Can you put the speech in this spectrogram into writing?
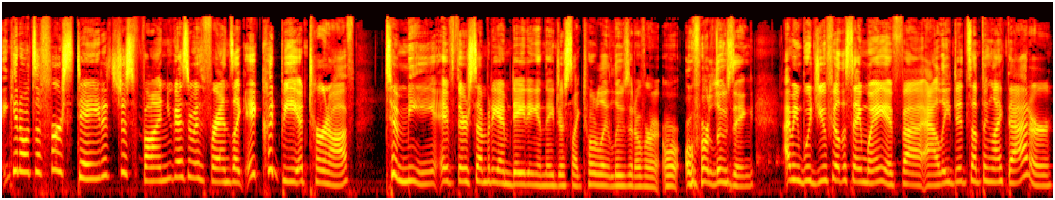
you know, it's a first date. It's just fun. You guys are with friends. Like, it could be a turnoff to me if there's somebody I'm dating and they just like totally lose it over or over losing. I mean, would you feel the same way if uh, Allie did something like that or?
